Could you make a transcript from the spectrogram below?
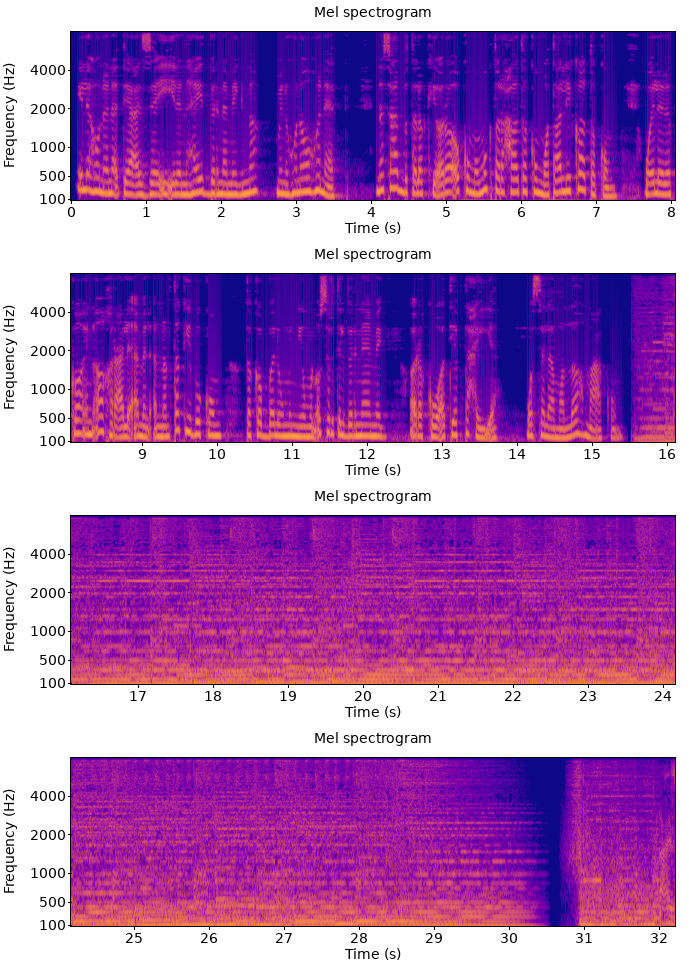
إلى هنا نأتي أعزائي إلى نهاية برنامجنا من هنا وهناك. نسعد بتلقي آرائكم ومقترحاتكم وتعليقاتكم وإلى لقاء آخر على أمل أن نلتقي بكم. تقبلوا مني ومن أسرة البرنامج أرق وأطيب تحية. وسلام الله معكم.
